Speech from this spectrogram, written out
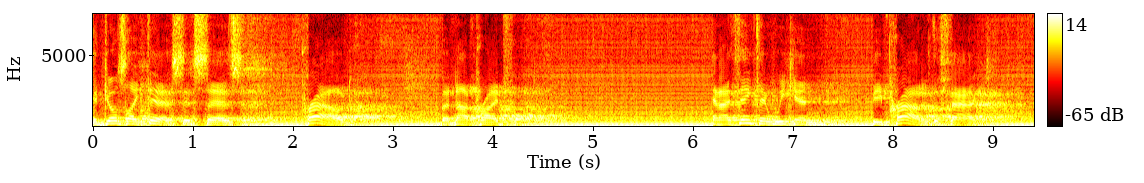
it goes like this it says, proud, but not prideful. And I think that we can be proud of the fact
